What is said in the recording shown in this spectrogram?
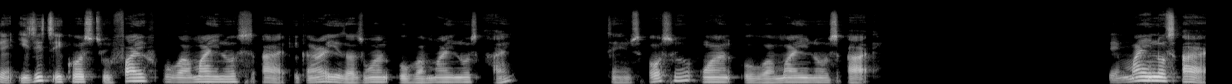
then is it equals to 5 over minus i? You can write it as 1 over minus i times also 1 over minus i. Then minus i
